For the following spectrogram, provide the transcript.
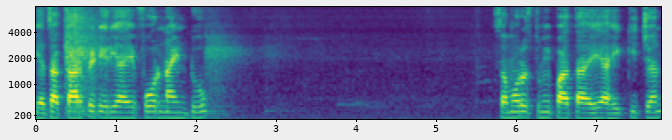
याचा कार्पेट एरिया आहे फोर नाईन टू समोरच तुम्ही पाहता हे आहे किचन.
